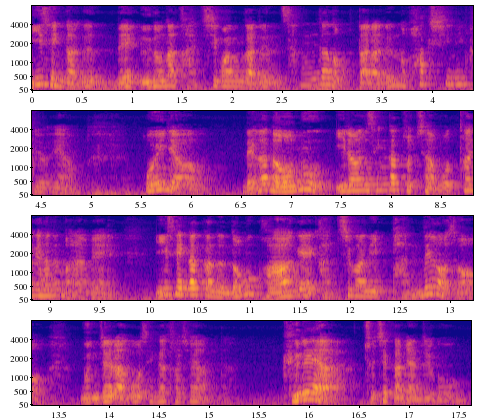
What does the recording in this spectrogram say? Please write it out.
이 생각은 내 의도나 가치관과는 상관없다라는 확신이 필요해요. 오히려 내가 너무 이런 생각조차 못하게 하는 바람에 이 생각과는 너무 과하게 가치관이 반대여서 문제라고 생각하셔야 합니다. 그래야 죄책감이 안 들고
